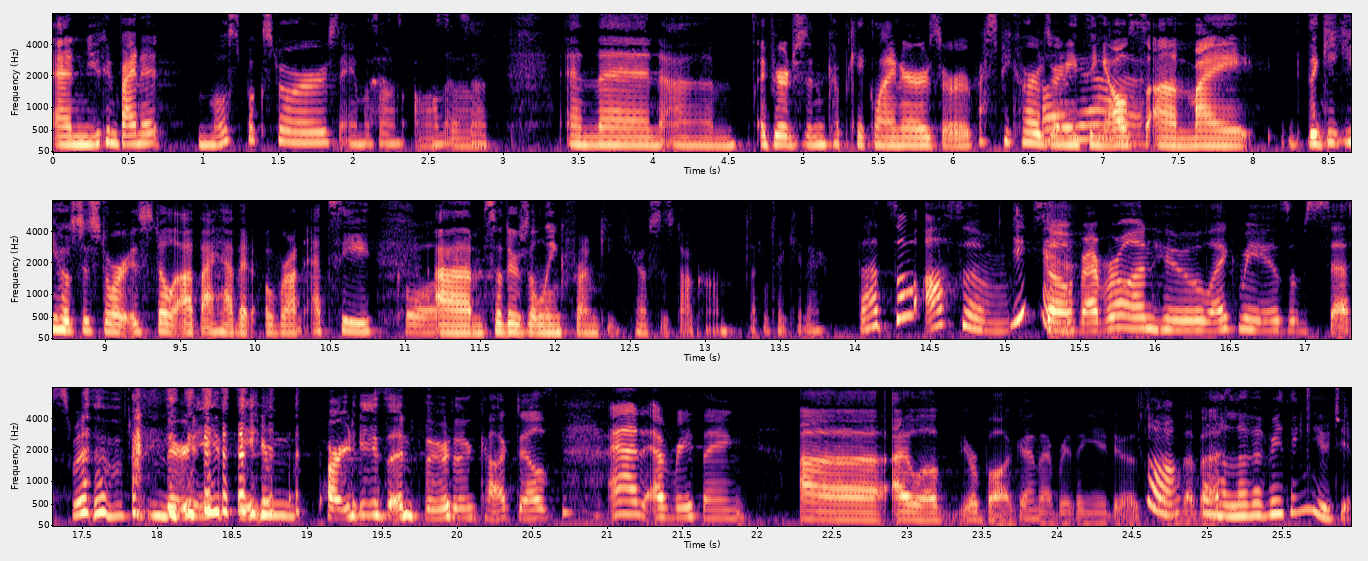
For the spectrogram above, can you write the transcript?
And you can find it most bookstores, Amazon, That's all that stuff. And then um, if you're interested in cupcake liners or recipe cards or Oh, anything yeah. else, um, my the Geeky Hostess store is still up. I have it over on Etsy. Cool. Um, so there's a link from geekyhostess.com that'll take you there. That's so awesome. Yeah. So for everyone who, like me, is obsessed with nerdy themed parties and food and cocktails and everything, uh, I love your blog and everything you do. It's been the best. I love everything you do.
